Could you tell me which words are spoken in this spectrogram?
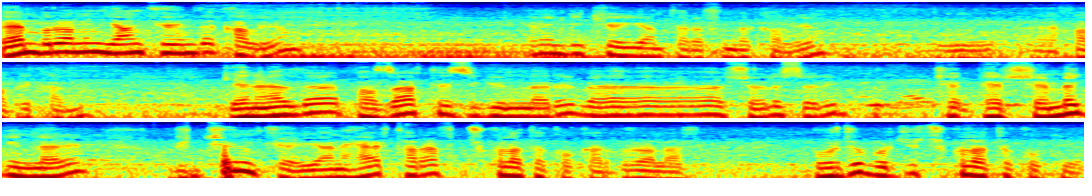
Ben buranın yan köyünde kalıyorum. Hemen bir köy yan tarafında kalıyor. Bu e, fabrikanın. Genelde pazartesi günleri ve şöyle söyleyeyim pe- perşembe günleri bütün köy yani her taraf çikolata kokar buralar. Burcu burcu çikolata kokuyor.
